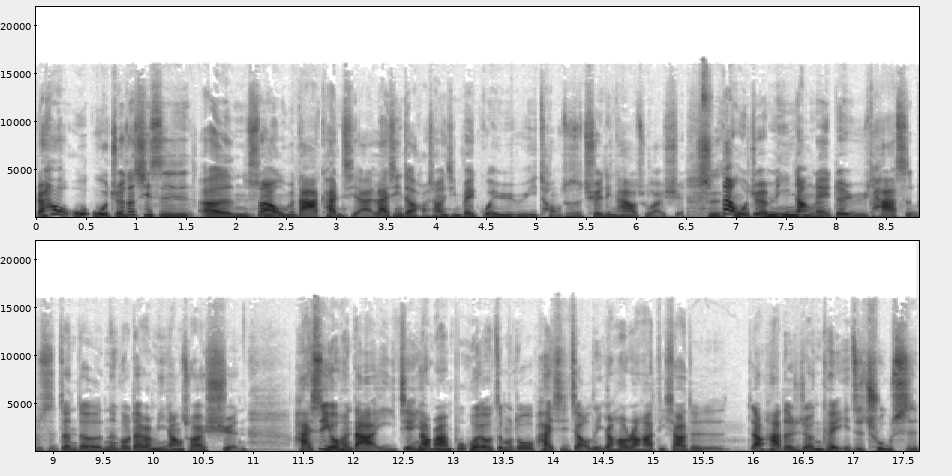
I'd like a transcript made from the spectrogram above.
然后我我觉得其实，嗯，虽然我们大家看起来赖清德好像已经被归于一统，就是确定他要出来选，是。但我觉得民进党内对于他是不是真的能够代表民进党出来选，还是有很大的意见。要不然不会有这么多派系角力，然后让他底下的。让他的人可以一直出事，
